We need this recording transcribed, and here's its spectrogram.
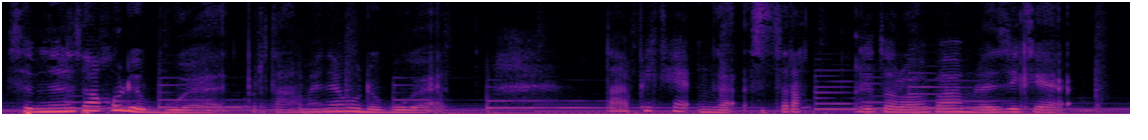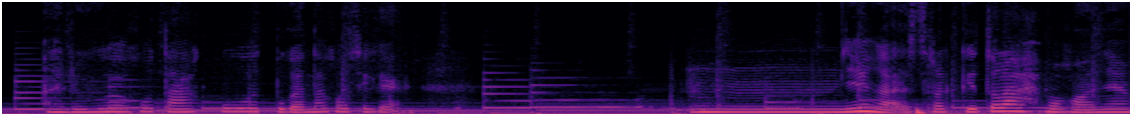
sebenarnya tuh aku udah buat, pertamanya aku udah buat. Tapi kayak nggak serak gitu loh, paham gak sih kayak aduh aku takut, bukan takut sih kayak hmm, ya nggak serak gitulah pokoknya.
